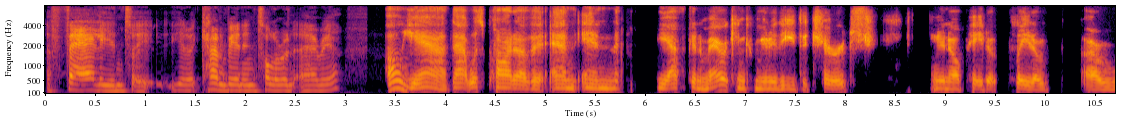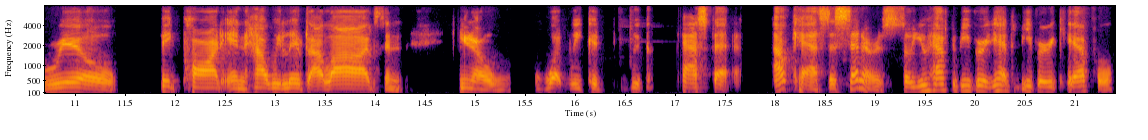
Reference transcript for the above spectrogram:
a fairly into you know it can be an intolerant area? Oh yeah, that was part of it. And in the African American community, the church, you know, played a played a, a real big part in how we lived our lives and you know, what we could, we could cast that outcast as sinners. So you have to be very, you have to be very careful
